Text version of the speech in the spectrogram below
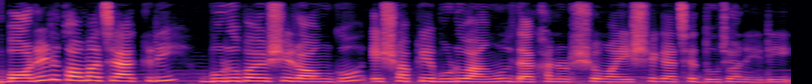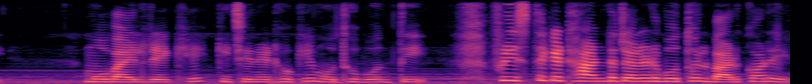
বরের কমা চাকরি, বুড়ো বয়সের অঙ্গ, এসবকে বুড়ো আঙুল দেখানোর সময় এসে গেছে দুজনেরই। মোবাইল রেখে কিচেনে ঢোকে মধুবন্তী, ফ্রিজ থেকে ঠান্ডা জলের বোতল বার করে।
